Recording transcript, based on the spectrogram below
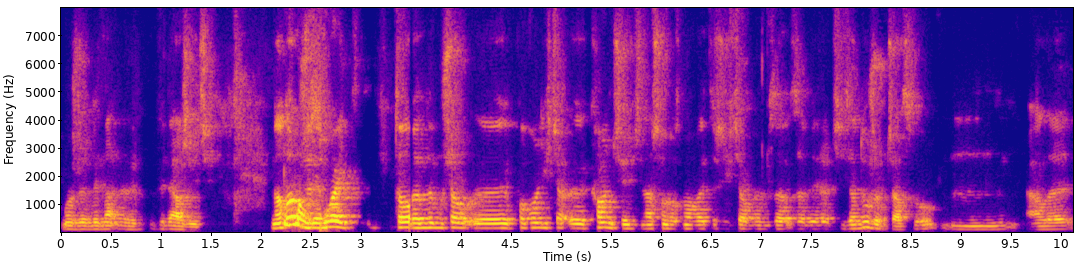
może wyda- wydarzyć. No dobrze, słuchaj, to będę musiał y, powoli y, kończyć naszą rozmowę, też nie chciałbym za, zabierać Ci za dużo czasu, mm, ale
